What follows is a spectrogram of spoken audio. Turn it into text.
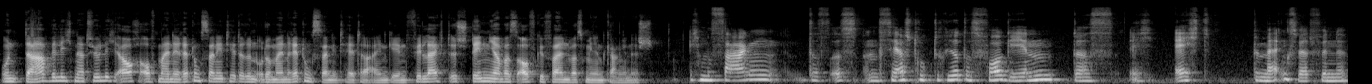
Und da will ich natürlich auch auf meine Rettungssanitäterin oder meinen Rettungssanitäter eingehen. Vielleicht ist denen ja was aufgefallen, was mir entgangen ist. Ich muss sagen, das ist ein sehr strukturiertes Vorgehen, das ich echt bemerkenswert finde.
